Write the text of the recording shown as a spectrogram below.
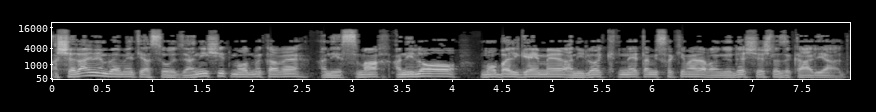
השאלה אם הם באמת יעשו את זה. אני אישית מאוד מקווה, אני אשמח. אני לא mobile gamer, אני לא אקנה את המשחקים האלה, אבל אני יודע שיש לזה קהל יעד.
